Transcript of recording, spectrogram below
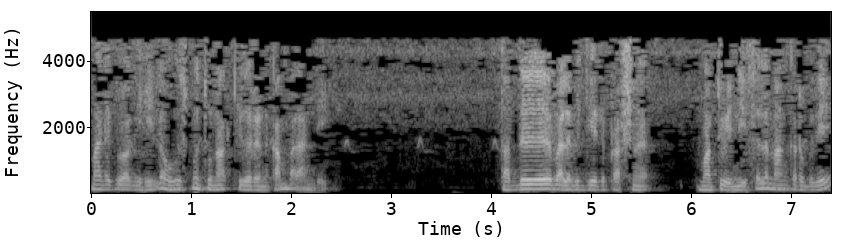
මට කිව්වා ගිහිල්ලා හුස්ම තුනක් ඉවර වෙනකම් බලන්නේ. තද බල විදියට ප්‍රශ්න මතුවෙන්නේ ඉස්සෙල්ලා මම කරපු දේ.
